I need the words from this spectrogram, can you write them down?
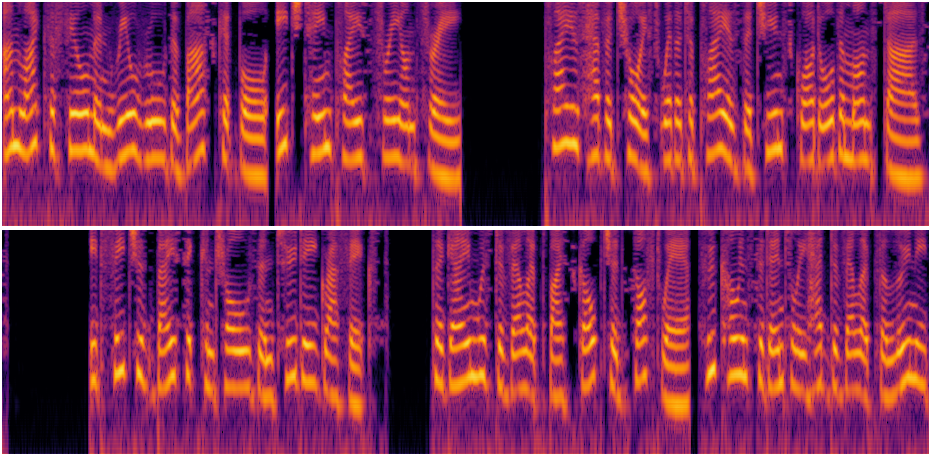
Unlike the film and real rules of basketball, each team plays 3 on 3. Players have a choice whether to play as the Tune Squad or the Monstars. It features basic controls and 2D graphics. The game was developed by Sculptured Software, who coincidentally had developed the Looney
